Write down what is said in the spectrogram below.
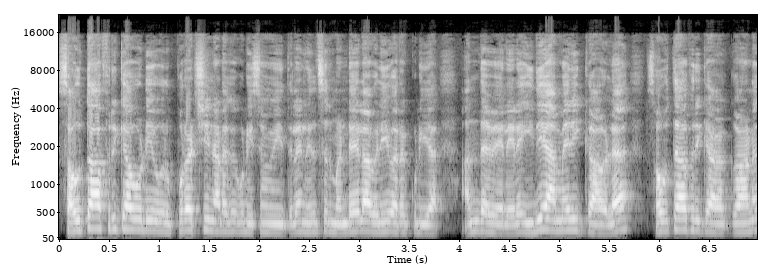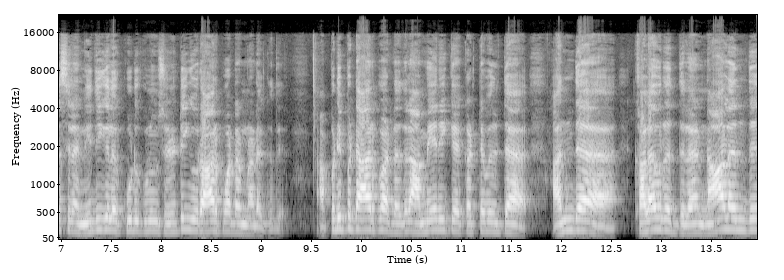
சவுத் ஆப்பிரிக்காவுடைய ஒரு புரட்சி நடக்கக்கூடிய சமயத்தில் நெல்சன் மண்டேலா வெளியே வரக்கூடிய அந்த வேலையில் இதே அமெரிக்காவில் சவுத் ஆப்பிரிக்காவுக்கான சில நிதிகளை கொடுக்கணும்னு சொல்லிட்டு இங்கே ஒரு ஆர்ப்பாட்டம் நடக்குது. அப்படிப்பட்ட ஆர்ப்பாட்டத்தில் அமெரிக்கா கட்டவிழ்த்த அந்த கலவரத்தில் நாலந்து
